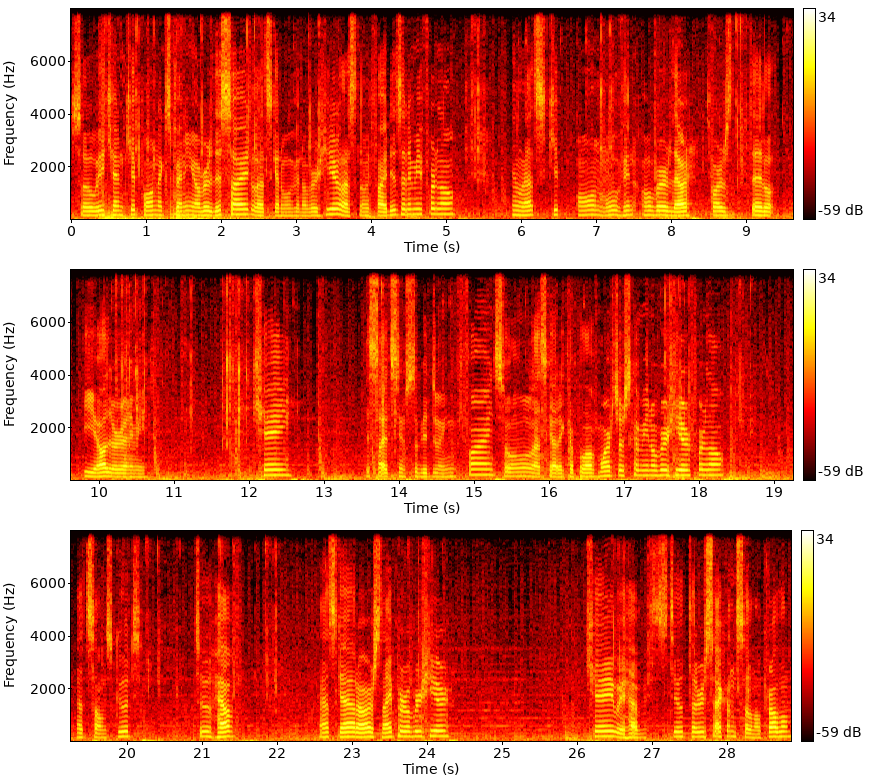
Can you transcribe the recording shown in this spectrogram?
So we can keep on expanding over this side. Let's get moving over here. Let's nullify this enemy for now. And let's keep on moving over there towards the, the other enemy. Okay. This side seems to be doing fine, so let's get a couple of mortars coming over here for now. That sounds good to have. Let's get our sniper over here. Okay, we have still 30 seconds, so no problem.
